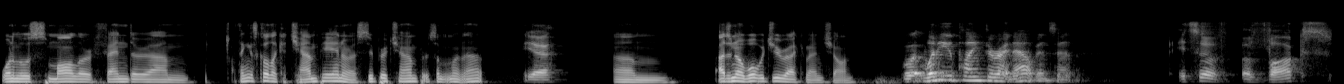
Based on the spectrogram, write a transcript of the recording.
one of those smaller Fender, um, I think it's called like a Champion or a Super Champ or something like that. Yeah. Um, I don't know. What would you recommend, Sean? What What are you playing through right now, Vincent? It's a a Vox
